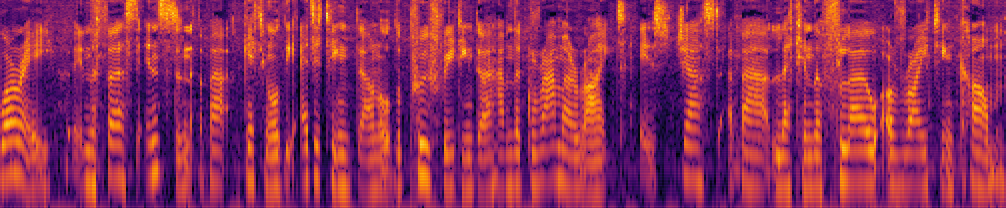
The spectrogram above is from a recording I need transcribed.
worry in the first instant about getting all the editing done or the proofreading done, having the grammar right. It's just about letting the flow of writing come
